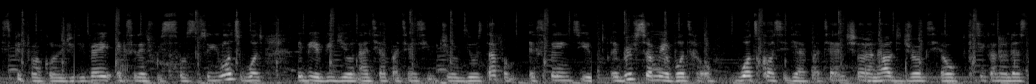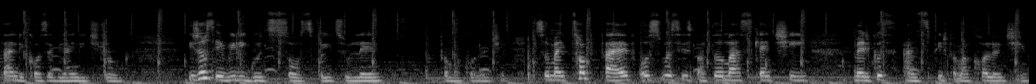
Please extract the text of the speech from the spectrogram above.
speed pharmacology is a very excellent resource. So you want to watch maybe a video on antihypertensive drugs they will start from explaining to you a brief summary of what of what causes the hypertension and how the drugs help so you can understand the concept behind each drug. It's just a really good source for you to learn pharmacology. So my top five osmosis pathoma sketchy medical and speed pharmacology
